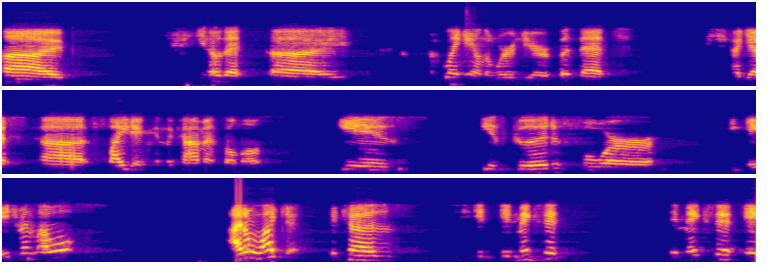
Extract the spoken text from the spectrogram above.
uh, you know, that, uh, I'm blanking on the word here, but that, I guess, uh, fighting in the comments almost is, is good for engagement levels. I don't like it because it, it makes it it makes it a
